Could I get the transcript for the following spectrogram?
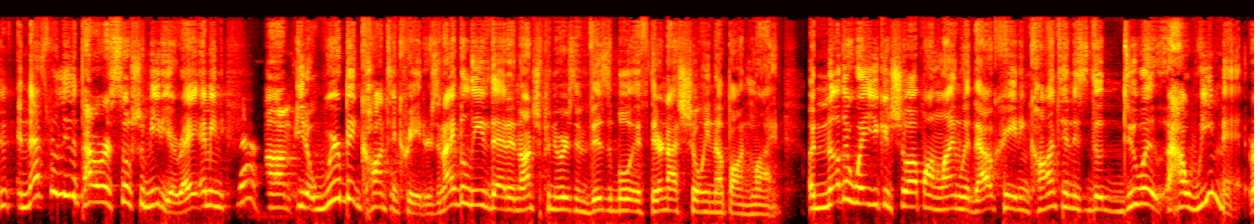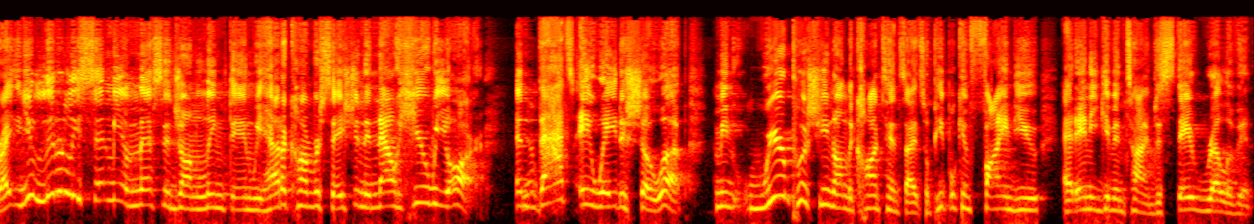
And, and that's really the power of social media, right? I mean, yeah. um, you know, we're big content creators, and I believe that an entrepreneur is invisible if they're not showing up online. Another way you can show up online without creating content is to do it how we met, right? You literally sent me a message on LinkedIn, we had a conversation, and now here we are. And yep. that's a way to show up. I mean, we're pushing on the content side so people can find you at any given time to stay relevant.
